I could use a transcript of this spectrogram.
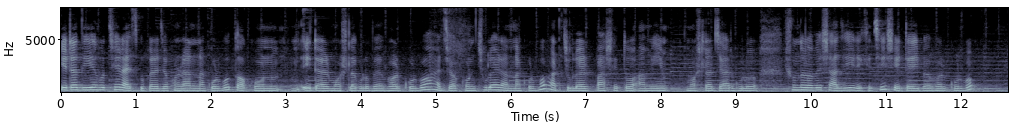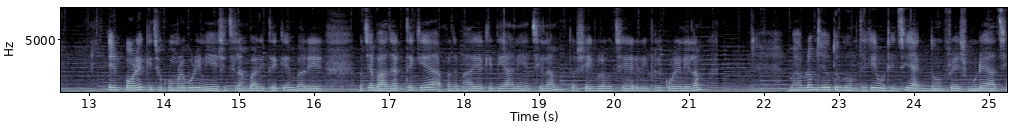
এটা দিয়ে হচ্ছে রাইস কুকারে যখন রান্না করব, তখন এটার মশলাগুলো ব্যবহার করব। আর যখন চুলায় রান্না করব, আর চুলার পাশে তো আমি মশলার জারগুলো সুন্দরভাবে সাজিয়ে রেখেছি, সেটাই ব্যবহার করব। এরপরে কিছু কুমড়ো বড়ি নিয়ে এসেছিলাম বাড়ি থেকে। বাড়ির হচ্ছে বাজার থেকে আপনাদের ভাইয়াকে দিয়ে আনিয়েছিলাম, তো সেগুলো হচ্ছে রিফিল করে নিলাম। ভাবলাম যেহেতু ঘুম থেকে উঠেছি, একদম ফ্রেশ মুডে আছি,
